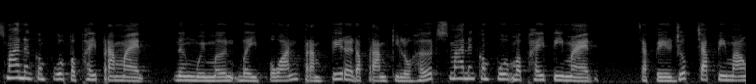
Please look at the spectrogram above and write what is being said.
ស្មើនឹងកម្ពស់ 25m និង13715 kHz ស្មើនឹងកម្ពស់ 22m ចាប់ពេលយប់ចាប់ពីម៉ោង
